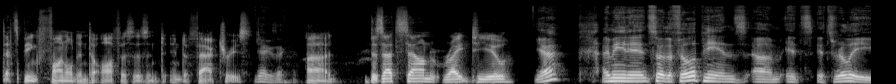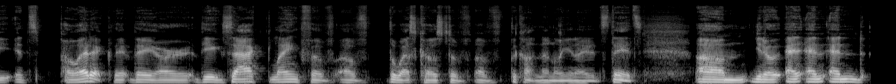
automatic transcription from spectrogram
that's being funneled into offices and into factories. Yeah, exactly. Uh, does that sound right to you? Yeah, I mean, and so the Philippines, um, it's it's really it's poetic. They, they are the exact length of of the west coast of, of the continental United States. Um, you know, and, and, and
